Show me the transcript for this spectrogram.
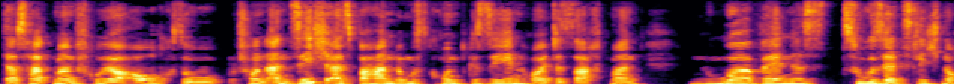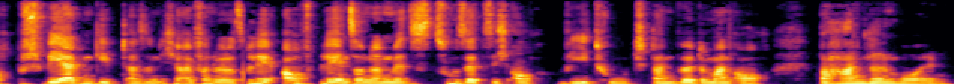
Das hat man früher auch so schon an sich als Behandlungsgrund gesehen. Heute sagt man nur, wenn es zusätzlich noch Beschwerden gibt. Also nicht einfach nur das Aufblähen, sondern wenn es zusätzlich auch wehtut. Dann würde man auch behandeln wollen.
